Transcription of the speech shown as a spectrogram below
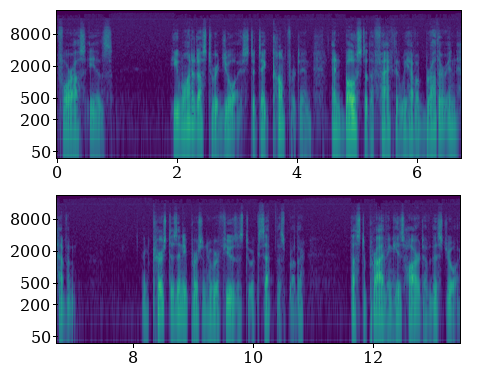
for us is. He wanted us to rejoice, to take comfort in, and boast of the fact that we have a brother in heaven and cursed is any person who refuses to accept this brother, thus depriving his heart of this joy.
